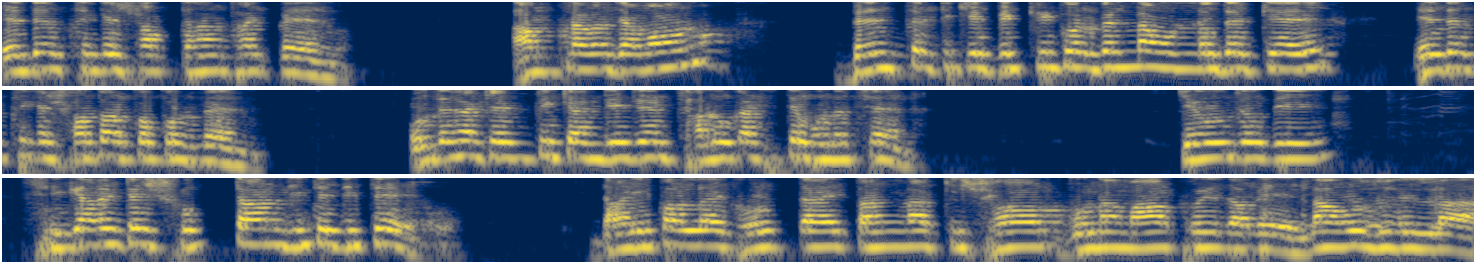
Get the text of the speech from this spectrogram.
এদের থেকে সাবধান থাকবেন। আপনারা যেমন বেস্টের টিকিট বিক্রি করবেন না, অন্যদেরকে এদের থেকে সতর্ক করবেন। ওদের এক এমপি ক্যান্ডিডেট ঝালু কাঠিতে বলেছেন, কেউ যদি সিগারেটের সুকটান দিতে দিতে দাড়ি পাল্লায় ভোট দেয়, তার নাকি সব গুণা মাফ হয়ে যাবে। নাউজুবিল্লাহ।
